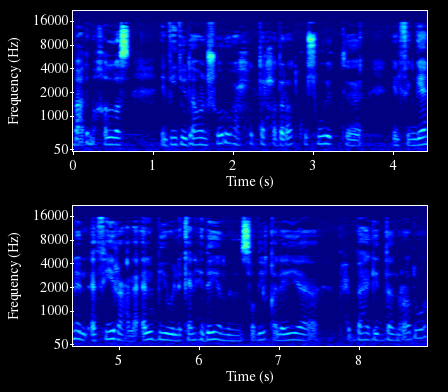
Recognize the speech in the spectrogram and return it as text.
بعد ما أخلص الفيديو ده وانشره هحط لحضراتكم صوره آه، الفنجان الأثير على قلبي واللي كان هدية من صديقة ليا بحبها جدا رضوى.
